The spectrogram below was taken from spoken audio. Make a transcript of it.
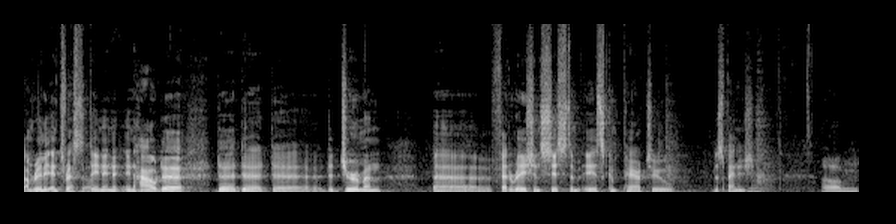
I'm really interested in, in in how the the the the, the German uh, federation system is compared to the Spanish. Um,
